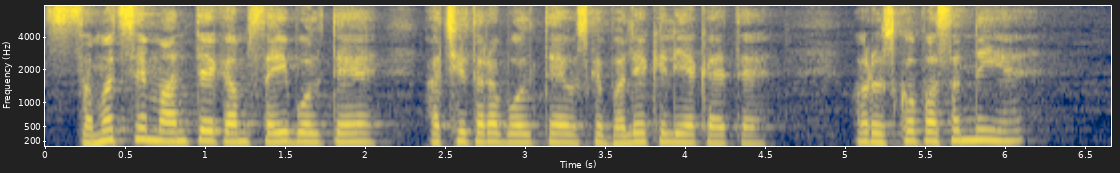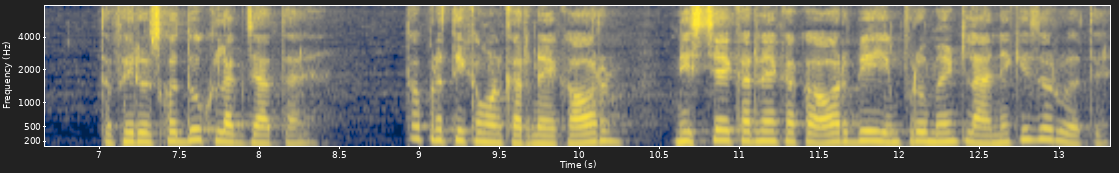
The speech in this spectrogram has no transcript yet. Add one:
समझ से मानते हैं कि हम सही बोलते हैं, अच्छी तरह बोलते हैं, उसके भले के लिए कहते हैं, और उसको पसंद नहीं है तो फिर उसको दुख लग जाता है। तो प्रतिक्रमण करने का, और निश्चय करने का और भी इम्प्रूवमेंट लाने की ज़रूरत है।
